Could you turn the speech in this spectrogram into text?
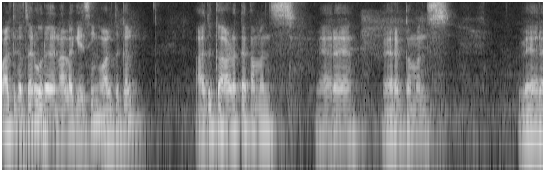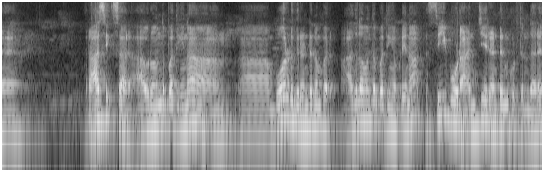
வாழ்த்துக்கள் சார் ஒரு நல்ல கேசிங் வாழ்த்துக்கள். அதுக்கு அடுத்த கமெண்ட்ஸ் வேறு வேறு கமெண்ட்ஸ் வேறு ராசிக் சார் அவர் வந்து பார்த்தீங்கன்னா போர்டுக்கு ரெண்டு நம்பர் அதில் வந்து பார்த்தீங்க அப்படின்னா சி போர்டு அஞ்சு ரெண்டுன்னு கொடுத்துருந்தாரு.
